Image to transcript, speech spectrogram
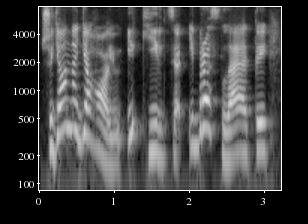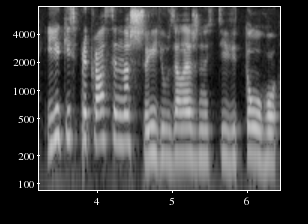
що я надягаю і кільця, і браслети, і якісь прикраси на шию, в залежності від того,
